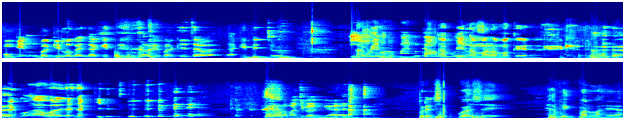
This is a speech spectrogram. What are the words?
Mungkin bagi lo gak nyakitin, tapi bagi cewek nyakitin coy. Iya Tapi- korban kamu Tapi yang lama-lama keenakan. Emang awalnya nyakitin. Sama juga enggak. prinsip gue sih having fun lah ya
